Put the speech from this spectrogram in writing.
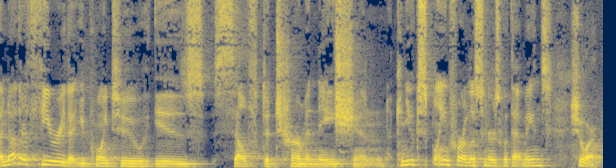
Another theory that you point to is self determination. Can you explain for our listeners what that means? Sure.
